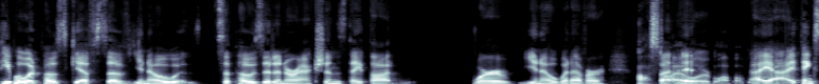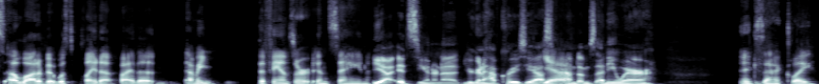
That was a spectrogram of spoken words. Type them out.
people would post gifs of, you know, supposed interactions they thought were, you know, whatever. hostile it- or blah blah blah. I I think a lot of it was played up by the I mean, the fans are insane. yeah, it's the internet. You're gonna have crazy ass Yeah. fandoms anywhere. Exactly.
